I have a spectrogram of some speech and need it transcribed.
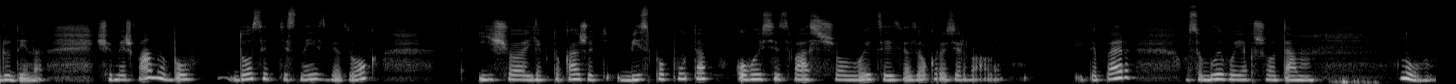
людина, що між вами був досить тісний зв'язок, і що, як то кажуть, біс попутав когось із вас, що ви цей зв'язок розірвали. І тепер, особливо, якщо там, ну,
